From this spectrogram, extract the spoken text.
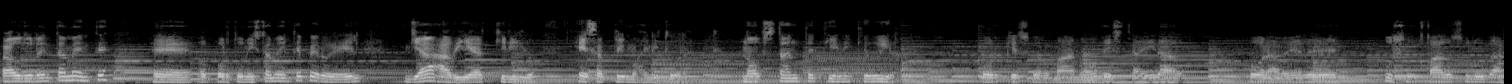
Fraudulentamente eh, oportunistamente, pero él ya había adquirido esa primogenitura. No obstante, tiene que huir porque su hermano está irado por haber eh, usurpado su lugar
